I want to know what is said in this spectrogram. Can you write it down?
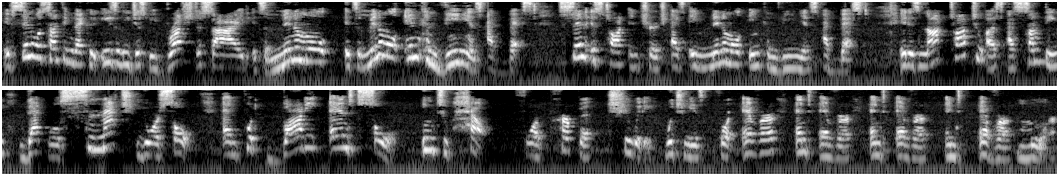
If sin was something that could easily just be brushed aside, it's a minimal, it's a minimal inconvenience at best. Sin is taught in church as a minimal inconvenience at best. It is not taught to us as something that will snatch your soul and put body and soul into hell for perpetuity, which means forever and ever and ever and ever more.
